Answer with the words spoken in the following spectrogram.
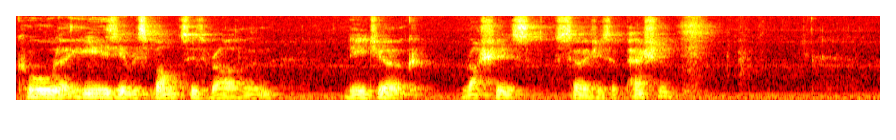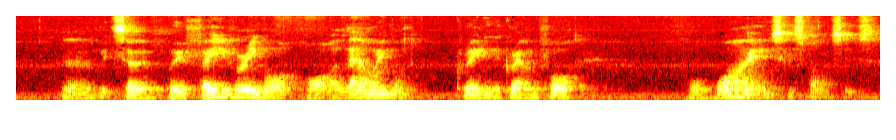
cooler, easier responses rather than knee-jerk rushes, surges of passion. Uh, so we're favouring or, or allowing or creating the ground for, for wise responses.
